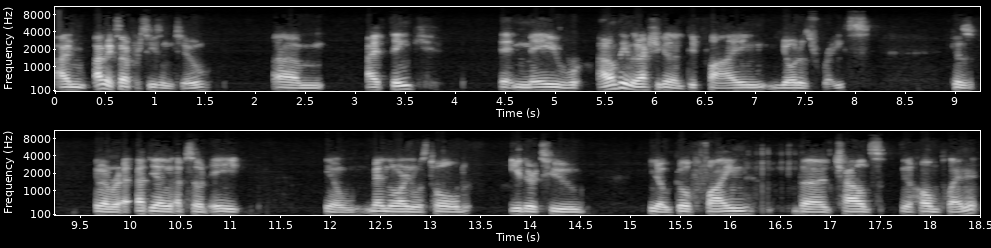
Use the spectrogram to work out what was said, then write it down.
I'm I'm excited for season two. Um, I think it may. I don't think they're actually going to define Yoda's race because remember at the end of episode eight, you know, Mandalorian was told either to, you know, go find the child's you know, home planet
